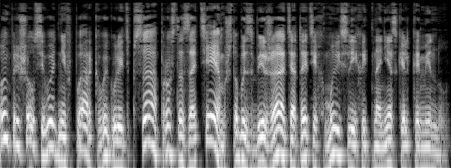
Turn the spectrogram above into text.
Он пришел сегодня в парк выгулить пса просто за тем, чтобы сбежать от этих мыслей хоть на несколько минут.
